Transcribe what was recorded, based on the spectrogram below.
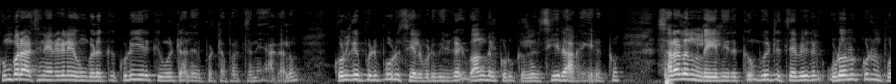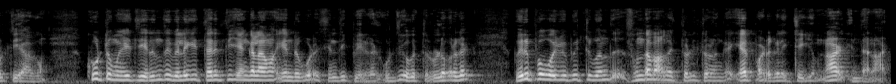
கும்பராசினியர்களே உங்களுக்கு குடியிருக்கும் வீட்டால் ஏற்பட்ட பிரச்சனை அகலும். கொள்கை பிடிப்போடு செயல்படுவீர்கள். வாங்கல் கொடுக்கல்கள் சீராக இருக்கும். சரள நிலையில் இருக்கும். வீட்டு தேவைகள் உடனுக்குடன் பூர்த்தியாகும். கூட்டு முயற்சி இருந்து விலகி தனித்து இயங்கலாமா என்று கூட சிந்திப்பீர்கள். உத்தியோகத்தில் உள்ளவர்கள் விருப்ப ஓய்வு பெற்று வந்து சொந்தமாக தொழில் தொடங்க ஏற்பாடுகளை செய்யும் நாள் இந்த நாள்.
